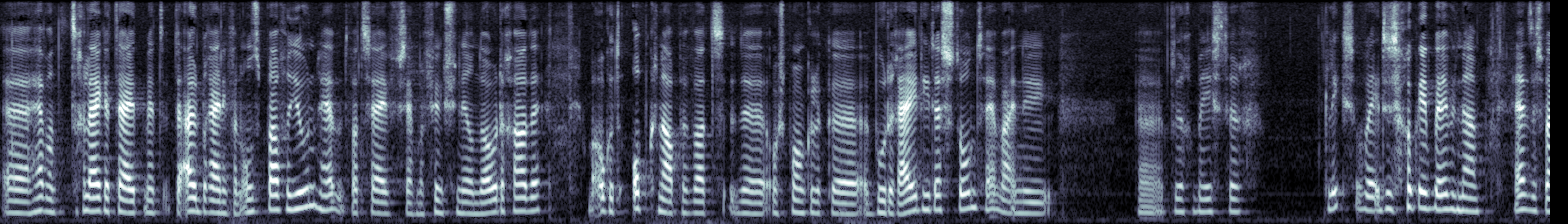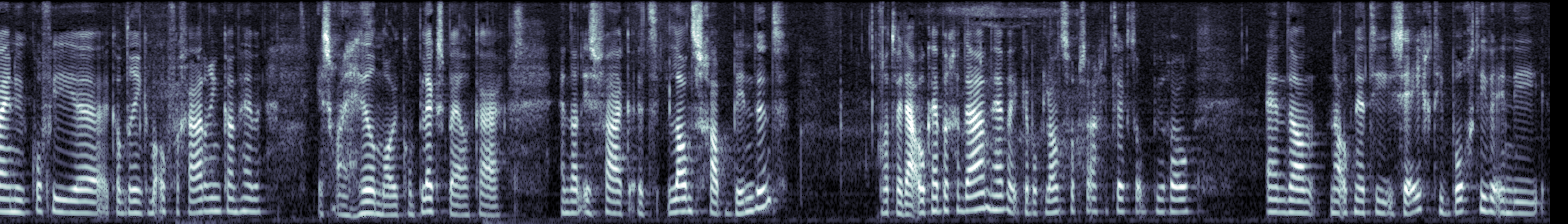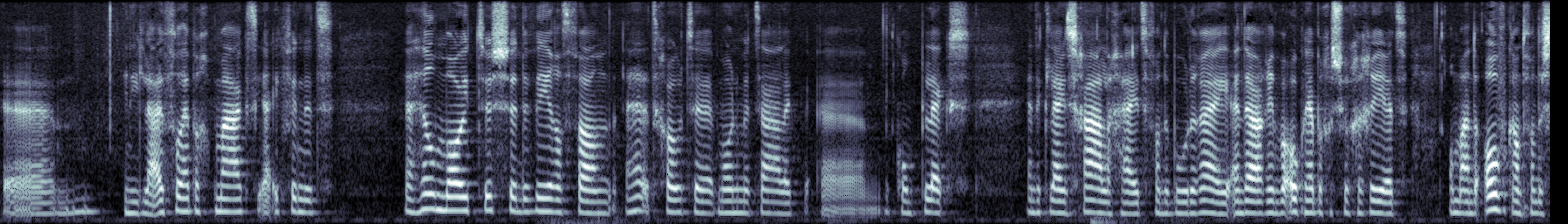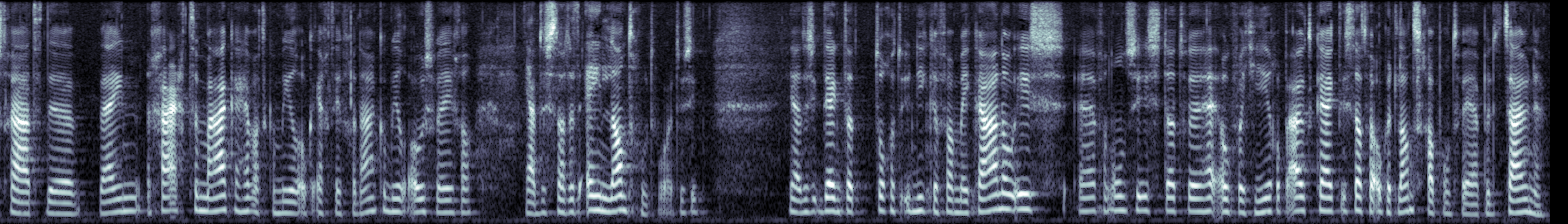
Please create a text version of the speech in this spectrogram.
Uh, hè, want tegelijkertijd met de uitbreiding van ons paviljoen, hè, wat zij zeg maar functioneel nodig hadden, Maar ook het opknappen wat de oorspronkelijke boerderij die daar stond, hè, waar nu uh, burgemeester Kliks, of weet dus ook even de naam, hè, dus waar je nu koffie uh, kan drinken, maar ook vergadering kan hebben, is gewoon een heel mooi complex bij elkaar. En dan is vaak het landschap bindend. Wat wij daar ook hebben gedaan. Hè. Ik heb ook landschapsarchitecten op bureau. En dan nou ook net die zeeg, die bocht die we in die, uh, in die luifel hebben gemaakt. Ja, ik vind het ja, heel mooi tussen de wereld van hè, het grote monumentale uh, complex en de kleinschaligheid van de boerderij. En daarin we ook hebben gesuggereerd om aan de overkant van de straat de wijngaard te maken. Hè, wat Camille ook echt heeft gedaan, Camille Ooswegel. Ja, dus dat het één landgoed wordt. Dus ik, ja, dus ik denk dat toch het unieke van Meccano is, eh, van ons is, dat we, hè, ook wat je hierop uitkijkt, is dat we ook het landschap ontwerpen, de tuinen.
